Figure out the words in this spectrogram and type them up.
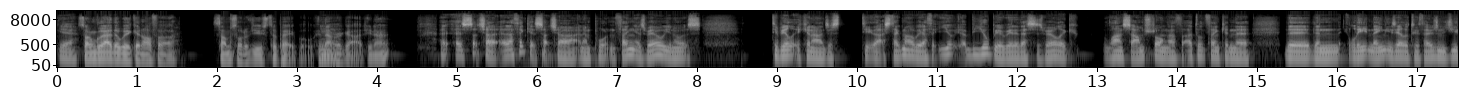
Yeah. So I'm glad that we can offer some sort of use to people in that regard. You know, It's such a, and I think it's such a, an important thing as well. You know, it's to be able to kind of just take that stigma away. I think you, you'll be aware of this as well. Like Lance Armstrong, I, th- I don't think in the the the late nineties, early two thousands, you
